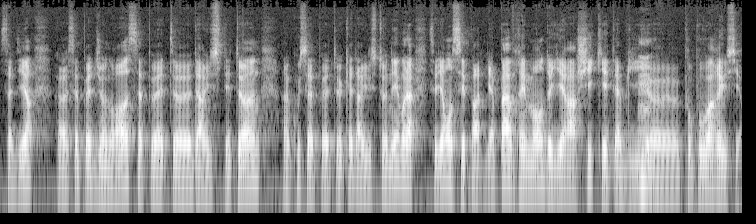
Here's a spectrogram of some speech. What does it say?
C'est-à-dire euh, ça peut être John Ross, ça peut être euh, Darius Slayton, un coup ça peut être Kadarius Toney, voilà. C'est-à-dire on ne sait pas. Il n'y a pas vraiment de hiérarchie qui est établie mm. euh, pour pouvoir réussir.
